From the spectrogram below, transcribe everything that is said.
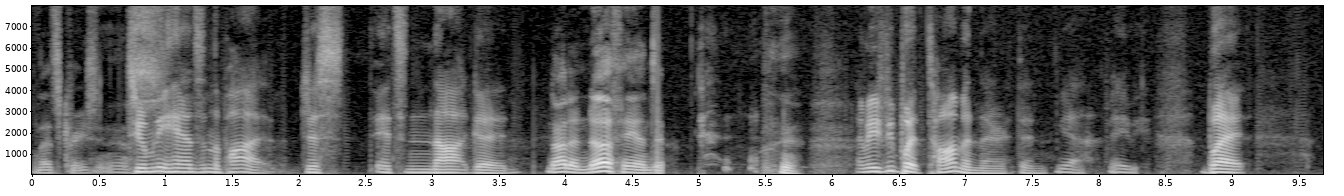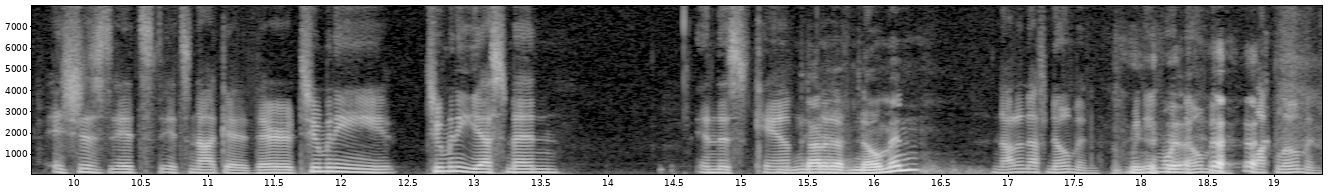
that's craziness. Too many hands in the pot. Just it's not good. Not enough hands. I mean, if you put Tom in there, then yeah, maybe. But it's just it's it's not good. There are too many too many yes men in this camp. Not enough Nomen. Not enough Nomen. We need more Nomen. Loch Lomond.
